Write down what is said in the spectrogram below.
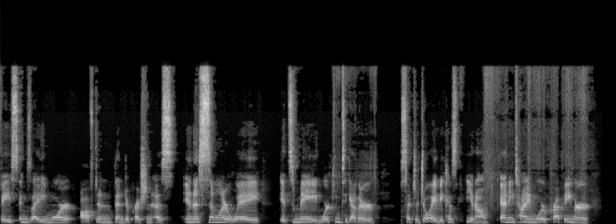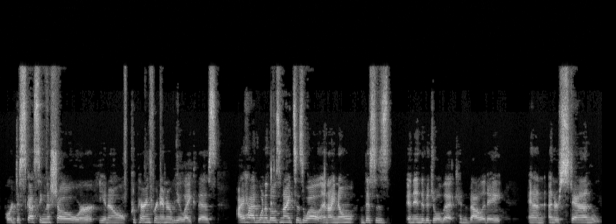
face anxiety more often than depression as in a similar way. It's made working together such a joy because, you know, anytime we're prepping or, or discussing the show or, you know, preparing for an interview like this, I had one of those nights as well. And I know this is an individual that can validate and understand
